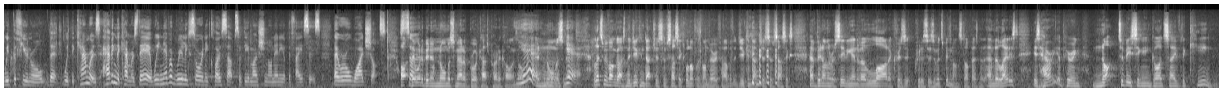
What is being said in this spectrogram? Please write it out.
with the funeral that with the cameras having the cameras there we never really saw any close-ups of the emotion on any of the faces. They were all wide shots. Oh, so, there would have been an enormous amount of broadcast protocol involved. Yeah. Enormous amount. Yeah. Let's move on guys. And the duke and duchess of sussex will not move on very far but the duke and duchess of sussex have been on the receiving end of a lot of criticism. It's been non-stop hasn't it? And the latest is harry appearing not to be singing god save the king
